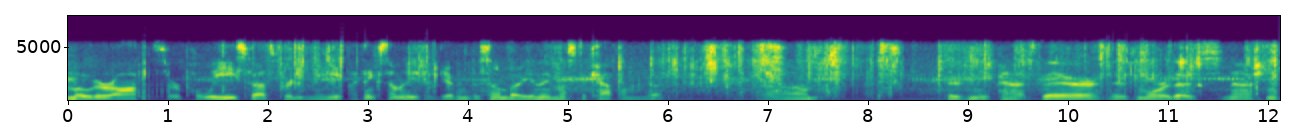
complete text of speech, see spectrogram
Motor Officer, Police. That's pretty neat. I think some of these are given to somebody and they must have kept them. But, um, there's a neat patch there. There's more of those National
